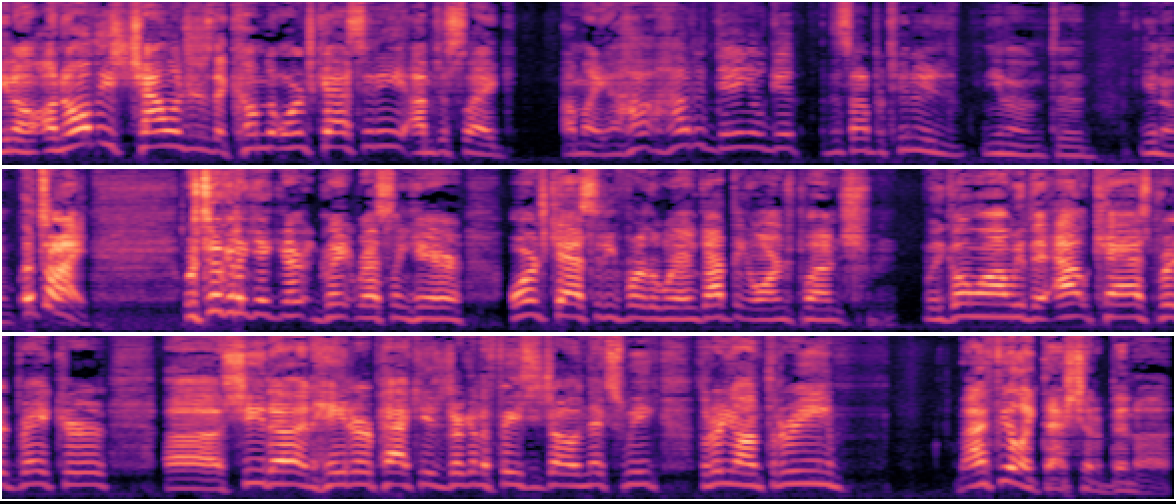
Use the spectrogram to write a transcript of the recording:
you know, on all these challenges that come to Orange Cassidy, I'm just like, I'm like, how how did Daniel get this opportunity? To, you know, to you know, it's all right. We're still gonna get great wrestling here. Orange Cassidy for the win. Got the orange punch. We go on with the Outcast, Britt Baker, uh, Shida, and Hayter package. They're going to face each other next week, three on three. I feel like that should have been a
